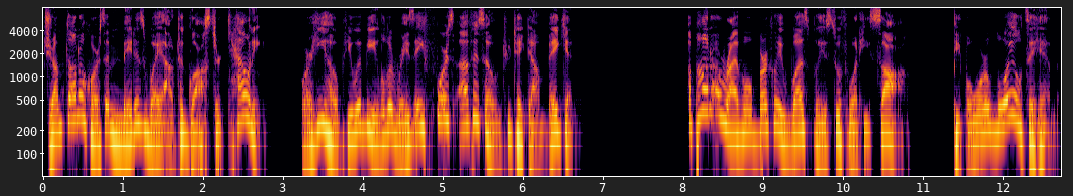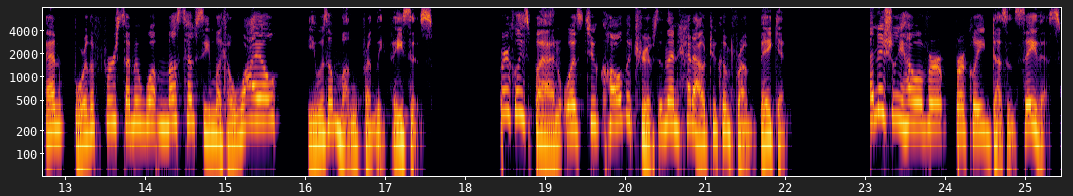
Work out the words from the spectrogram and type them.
jumped on a horse and made his way out to Gloucester County, where he hoped he would be able to raise a force of his own to take down Bacon. Upon arrival, Berkeley was pleased with what he saw. People were loyal to him, and for the first time in what must have seemed like a while, he was among friendly faces. Berkeley's plan was to call the troops and then head out to confront Bacon. Initially, however, Berkeley doesn't say this.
